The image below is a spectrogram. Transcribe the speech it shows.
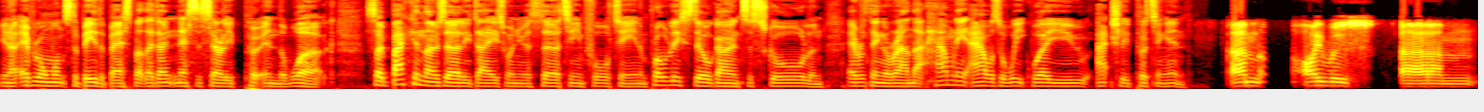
you know everyone wants to be the best, but they don't necessarily put in the work. So back in those early days when you were 13, 14, and probably still going to school and everything around that, how many hours a week were you actually putting in? Um, I was. Um,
